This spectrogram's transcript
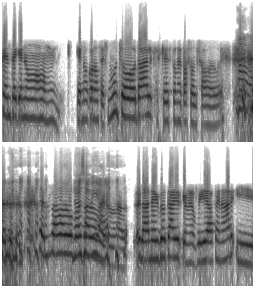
gente que no que no conoces mucho tal, que es que esto me pasó el sábado, ¿eh? Ah, el sábado pasado, sabía, ¿eh? La anécdota es que me fui a cenar y...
